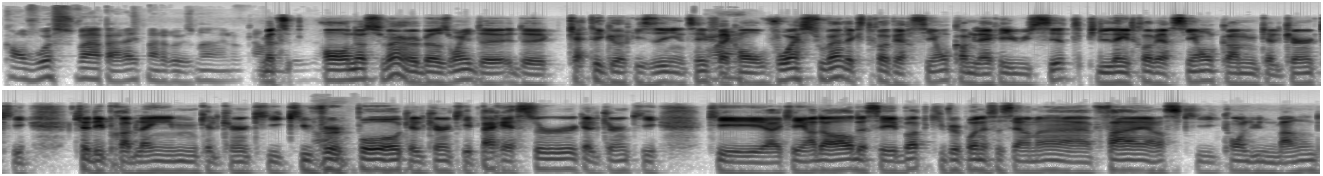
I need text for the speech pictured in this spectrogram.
qu'on voit souvent apparaître malheureusement. on a souvent un besoin de, catégoriser. Fait qu'on voit souvent l'extroversion comme la réussite, puis l'introversion comme quelqu'un qui, a des problèmes, quelqu'un qui ne veut pas, quelqu'un qui est paresseux, quelqu'un qui, qui, est, euh, qui est en dehors de ses bottes, qui ne veut pas nécessairement faire ce qu'on lui demande.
